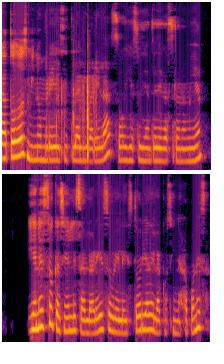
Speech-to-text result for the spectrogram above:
Hola a todos, mi nombre es Itlali Varela, soy estudiante de gastronomía y en esta ocasión les hablaré sobre la historia de la cocina japonesa.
